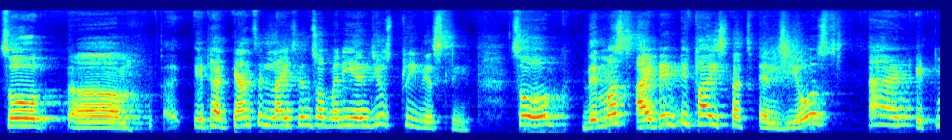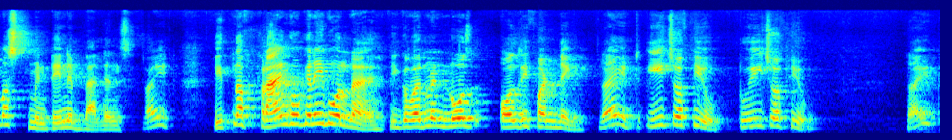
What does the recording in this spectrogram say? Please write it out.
So um, it had cancelled license of many NGOs previously. So they must identify such NGOs it must maintain a balance right? Itna frank ho ke nahi bolna hai ki government knows all the funding right? Each of you to each of you right?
